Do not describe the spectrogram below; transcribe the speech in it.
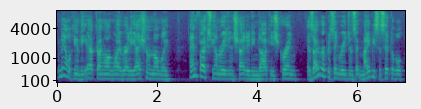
We're now looking at the outgoing long wave radiation anomaly and focusing on regions shaded in darkish green, as they represent regions that may be susceptible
